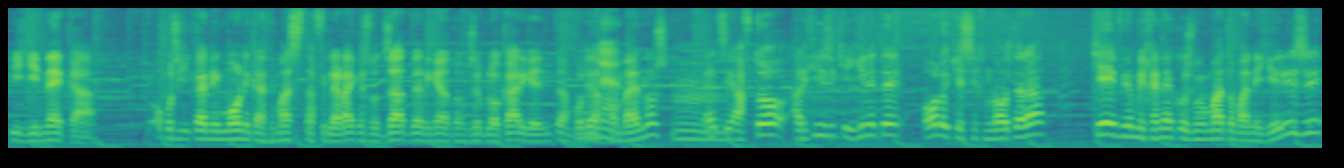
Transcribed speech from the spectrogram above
η γυναίκα. Όπως είχε κάνει η Μόνικα, αν θυμάσαι τα φιλαράκια στο Τζάντλερ για να τον ξεμπλοκάρει γιατί ήταν πολύ Ναι. αγχωμένος. Μμμ. Έτσι, αυτό αρχίζει και γίνεται όλο και συχνότερα και η βιομηχανία κοσμημάτων πανηγυρίζει,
